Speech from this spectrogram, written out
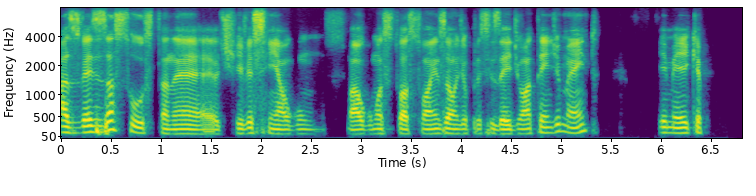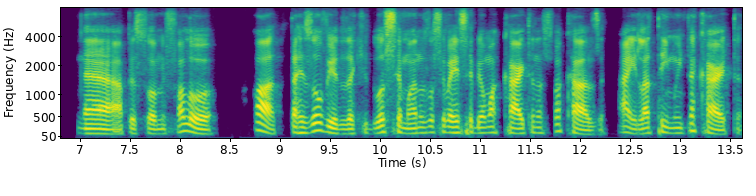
às vezes assusta, né? Eu tive assim alguns, algumas situações onde eu precisei de um atendimento e meio que né, a pessoa me falou, ó, oh, tá resolvido, daqui duas semanas você vai receber uma carta na sua casa. Aí ah, lá tem muita carta.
